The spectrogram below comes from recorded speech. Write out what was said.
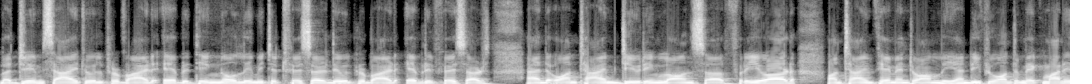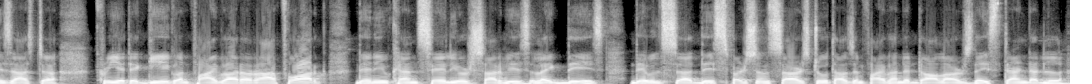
but DreamSite site will provide everything no limited features they will provide every features and on time during launch uh, freeward on time payment only. And if you want to make money just uh, create a gig on fiverr or upwork then you can sell your service like this. They will uh, this person charge two thousand five hundred dollars. The standard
